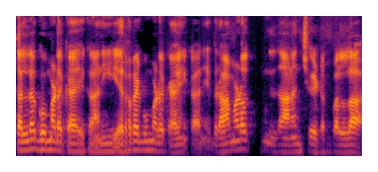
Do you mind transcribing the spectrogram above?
తెల్ల గుమ్మడికాయ కానీ ఎర్ర గుమ్మడికాయ కానీ బ్రాహ్మణ దానం చేయడం వల్ల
